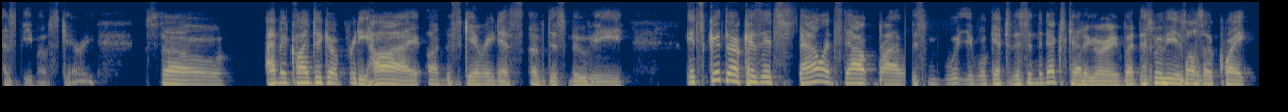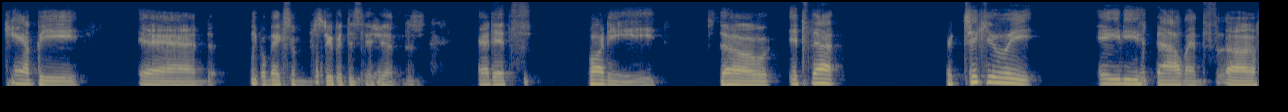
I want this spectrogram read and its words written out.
as the most scary. So I'm inclined to go pretty high on the scariness of this movie. It's good though because it's balanced out by this. we- We'll get to this in the next category, but this movie is also quite campy, and people make some stupid decisions, and it's funny. So it's that particularly 80s balance of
